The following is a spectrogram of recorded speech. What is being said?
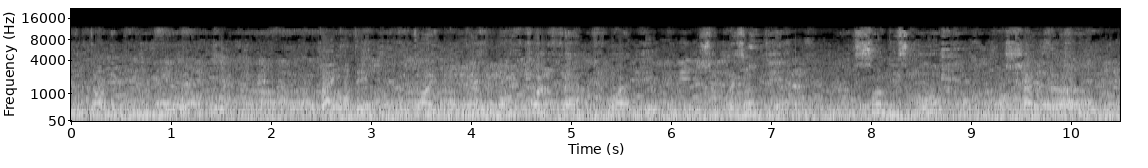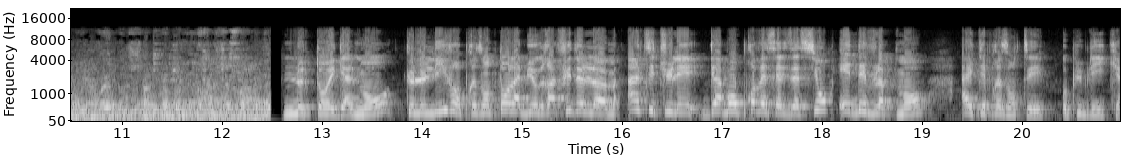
Le temps. Le temps est compté. Le temps est compté, mais il faut le faire. Il faut aller se présenter son discours chaque, auprès de chaque abonné. Notons également que le livre présentant la biographie de l'homme intitulé Gabon Provincialisation et Développement a été présenté au public.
